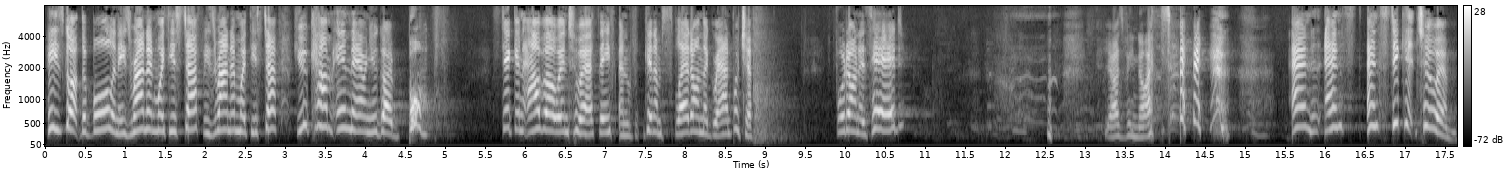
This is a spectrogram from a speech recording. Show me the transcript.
He's got the ball and he's running with your stuff. He's running with your stuff. You come in there and you go, boom, stick an elbow into our thief and get him splat on the ground. Put your foot on his head. yeah, it's been nice. and and and stick it to him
